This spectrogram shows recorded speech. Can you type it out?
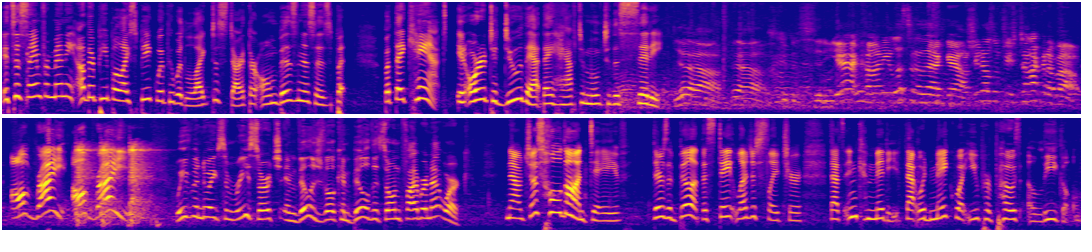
It's the same for many other people I speak with who would like to start their own businesses, but but they can't. In order to do that, they have to move to the city. Yeah, yeah, stupid city. Yeah, Connie, listen to that gal. She knows what she's talking about. All right, all right. We've been doing some research, and Villageville can build its own fiber network. Now just hold on, Dave. There's a bill at the state legislature that's in committee that would make what you propose illegal.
